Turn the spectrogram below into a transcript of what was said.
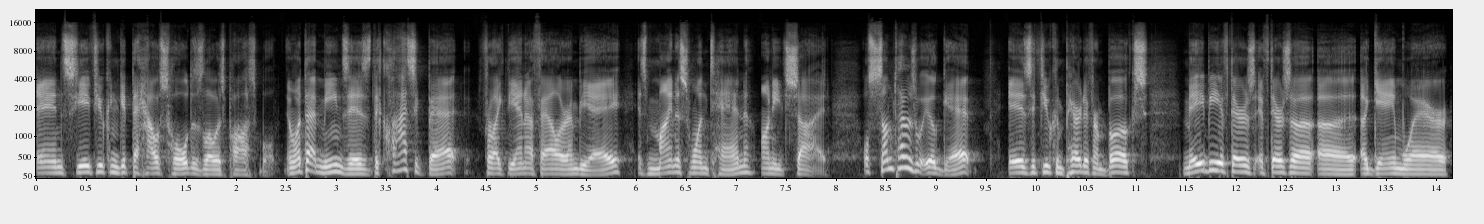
and see if you can get the household as low as possible. And what that means is the classic bet for like the NFL or NBA is minus 110 on each side. Well, sometimes what you'll get is if you compare different books, maybe if there's if there's a, a, a game where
